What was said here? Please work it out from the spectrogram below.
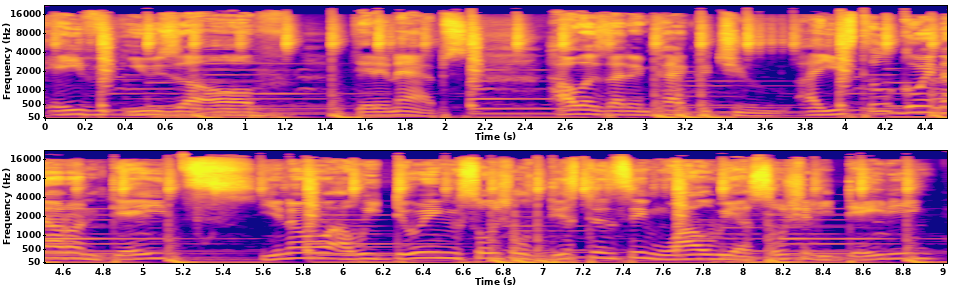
avid user of dating apps. How has that impacted you? Are you still going out on dates? You know, are we doing social distancing while we are socially dating?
